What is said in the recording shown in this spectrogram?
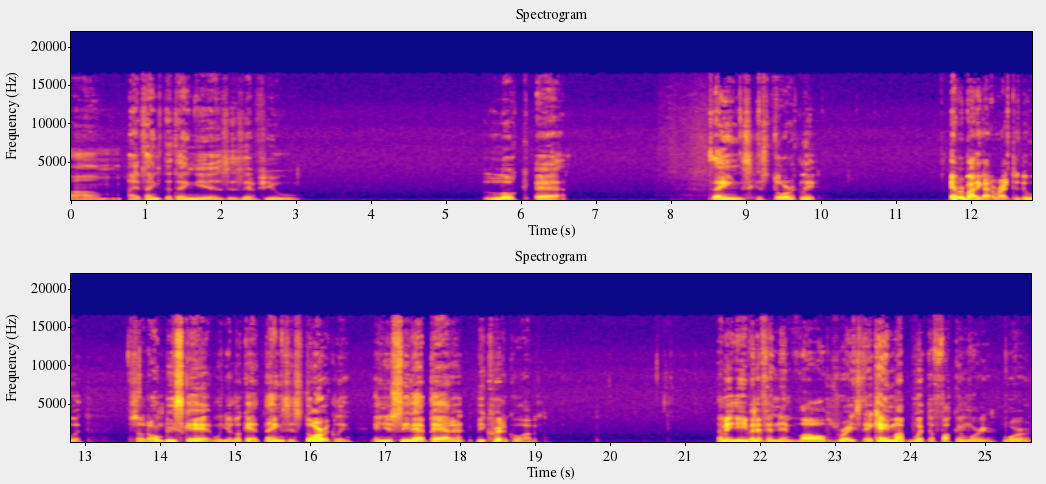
Um, I think the thing is, is if you look at things historically, everybody got a right to do it. So don't be scared when you look at things historically and you see that pattern, be critical of it. I mean, even if it involves race, they came up with the fucking word, word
